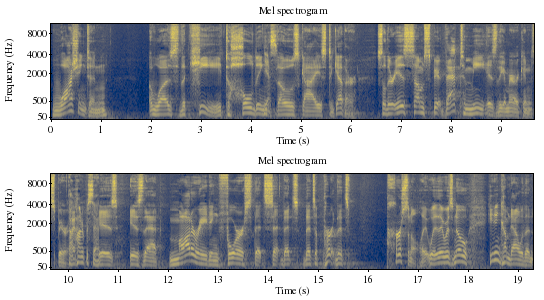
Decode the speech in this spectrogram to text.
Washington was the key to holding Yes. those guys together. So there is some spirit. That to me is the American spirit. Hundred percent. Is is that moderating force that's that's that's a per, that's personal. It, there was no. He didn't come down with an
